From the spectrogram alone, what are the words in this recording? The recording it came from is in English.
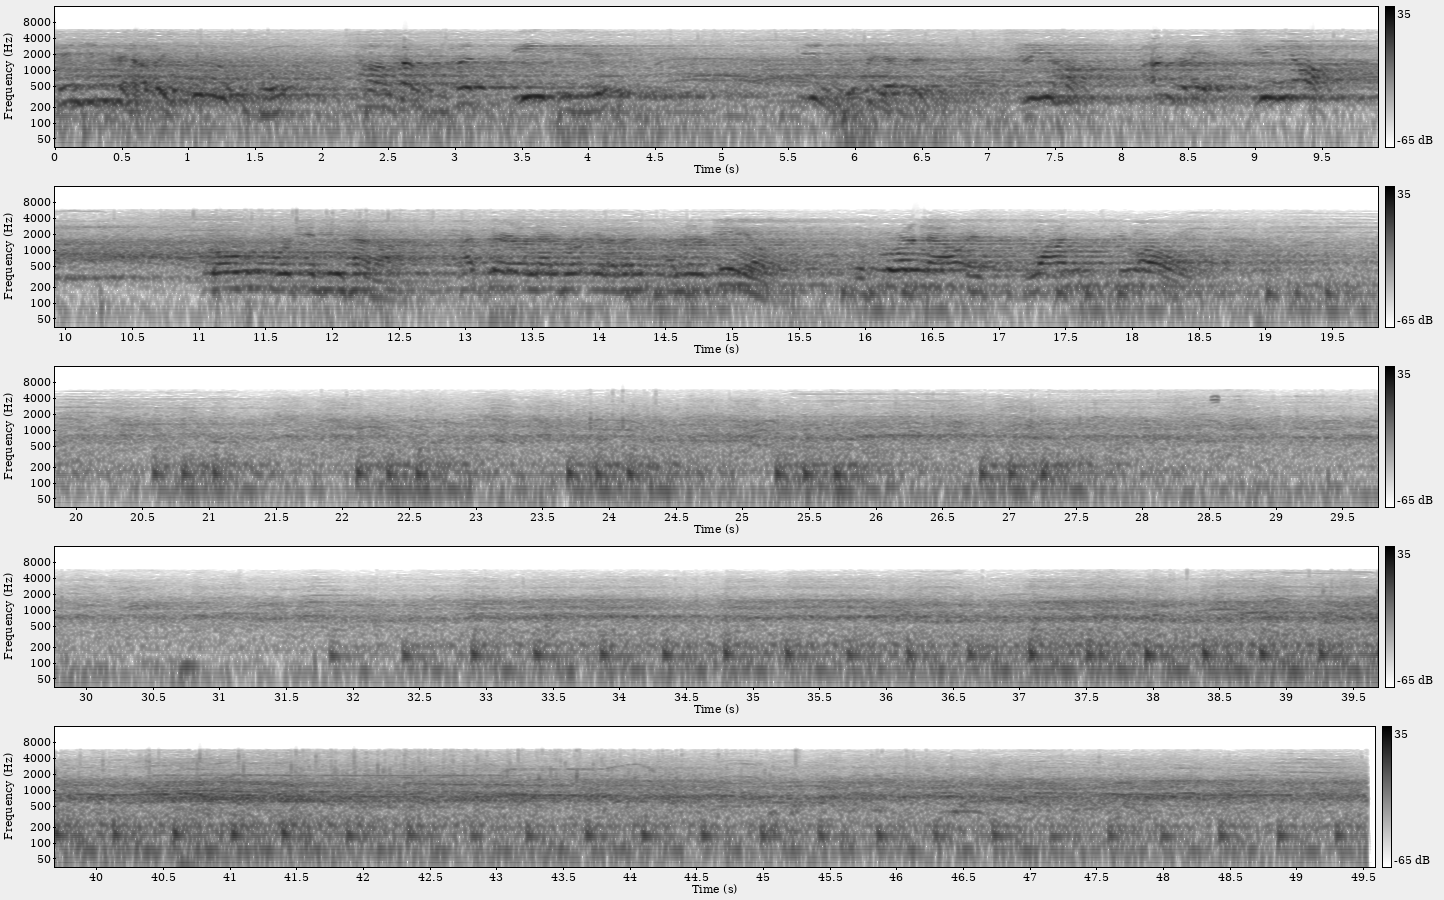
天津泰达队攻入五球，场上比分一比零。进球队员是十一号安德烈·西尼奥。Goal for Tianjin Teda. At player number 11, Andrew The score now is 1 to 0.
